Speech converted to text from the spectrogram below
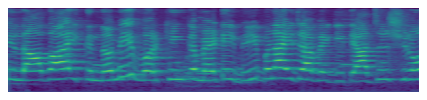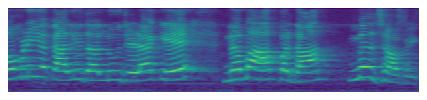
ਇਲਾਵਾ ਇੱਕ ਨਵੀਂ ਵਰਕਿੰਗ ਕਮੇਟੀ ਵੀ ਬਣਾਈ ਜਾਵੇਗੀ ਤੇ ਅੱਜ ਸ਼੍ਰੋਮਣੀ ਅਕਾਲੀ ਦਲ ਨੂੰ ਜਿਹੜਾ ਕਿ ਨਵਾਂ ਪ੍ਰਧਾਨ ਮਿਲ ਜਾਵੇਗਾ।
